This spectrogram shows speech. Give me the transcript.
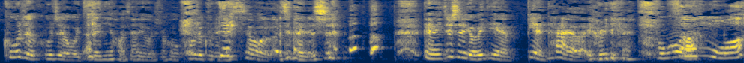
哭着哭着，我记得你好像有时候哭着哭着就笑了，就感觉是，感感觉就是有一点变态了，有一点疯了，疯魔。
